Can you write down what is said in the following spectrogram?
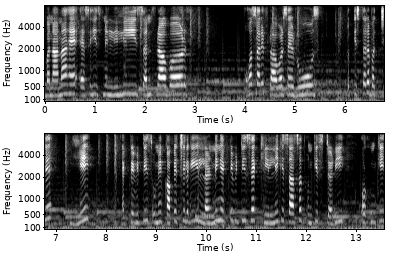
बनाना है, ऐसे ही इसमें लिली सनफ्लावर बहुत सारे फ्लावर्स है रोज़ तो इस तरह बच्चे ये एक्टिविटीज़ उन्हें काफ़ी अच्छी लगेगी। लर्निंग एक्टिविटीज़ है, खेलने के साथ साथ उनकी स्टडी और उनकी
